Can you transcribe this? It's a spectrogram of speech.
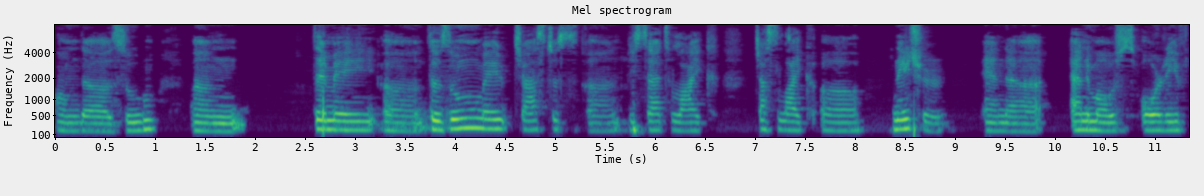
on the zoom. Um, they may uh, the zoom may just uh, be set like just like uh, nature and uh, animals all live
